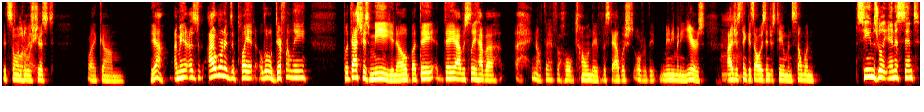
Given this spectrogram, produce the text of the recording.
It's someone who's just Like, um, yeah. I mean, as I wanted to play it a little differently, but that's just me, you know. But they they obviously have a, you know, they have the whole tone they've established over the many many years. I just Mm. think it's always interesting when someone seems really innocent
